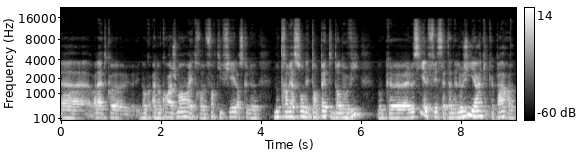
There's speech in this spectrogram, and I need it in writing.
euh, voilà, un encouragement, être fortifié lorsque nous, traversons des tempêtes dans nos vies. Donc euh, elle aussi, elle fait cette analogie, hein, quelque part,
